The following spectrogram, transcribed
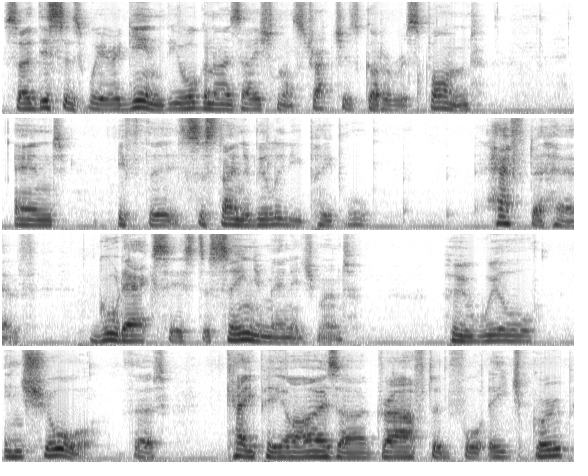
So this is where again the organisational structure's got to respond, and if the sustainability people have to have good access to senior management who will ensure that KPIs are drafted for each group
